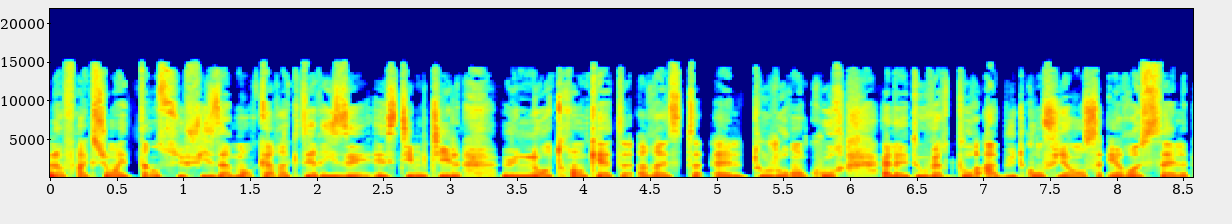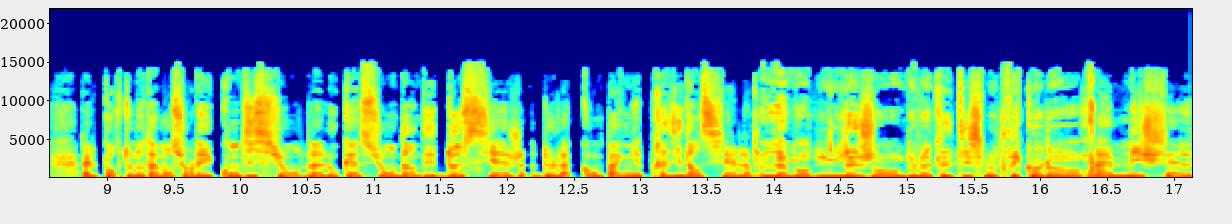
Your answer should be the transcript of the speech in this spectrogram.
L'infraction est insuffisamment caractérisée, estime-t-il. Une autre enquête reste, elle, toujours en cours. Elle a été ouverte pour abus de confiance et recel. Elle porte notamment sur les conditions de la location d'un des deux sièges de la campagne présidentielle. La mort d'une légende de l'athlétisme tricolore. Euh, Michel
